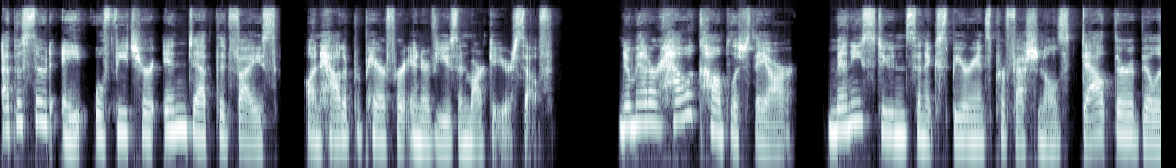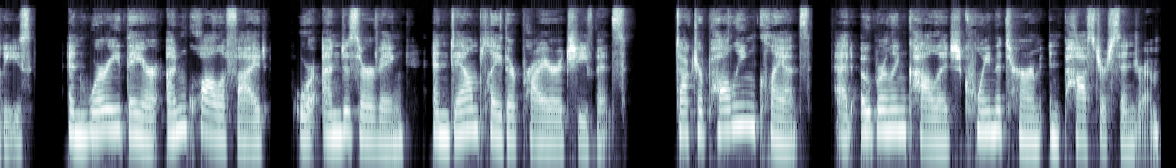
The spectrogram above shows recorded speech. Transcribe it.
Episode 8 will feature in depth advice on how to prepare for interviews and market yourself. No matter how accomplished they are, many students and experienced professionals doubt their abilities and worry they are unqualified or undeserving and downplay their prior achievements. Dr. Pauline Clance at Oberlin College coined the term imposter syndrome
